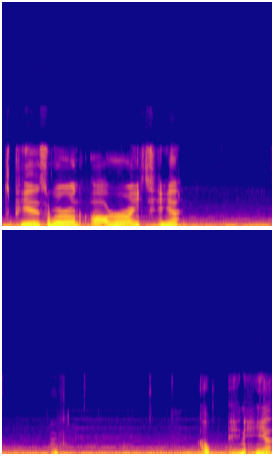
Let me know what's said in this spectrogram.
It appears we're on our right here. Oh, in here.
